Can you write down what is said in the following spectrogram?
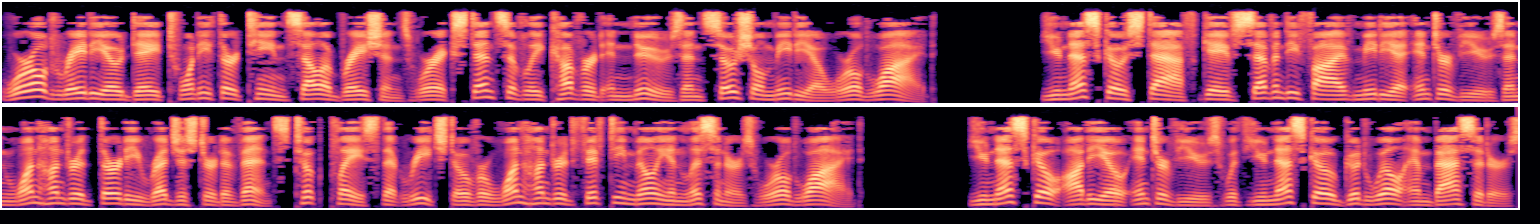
World Radio Day 2013 celebrations were extensively covered in news and social media worldwide. UNESCO staff gave 75 media interviews and 130 registered events took place that reached over 150 million listeners worldwide. UNESCO audio interviews with UNESCO Goodwill ambassadors,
